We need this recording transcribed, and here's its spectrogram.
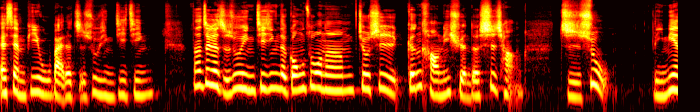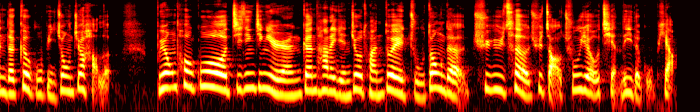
S M P 五百的指数型基金。那这个指数型基金的工作呢，就是跟好你选的市场指数里面的个股比重就好了，不用透过基金经理人跟他的研究团队主动的去预测，去找出有潜力的股票。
